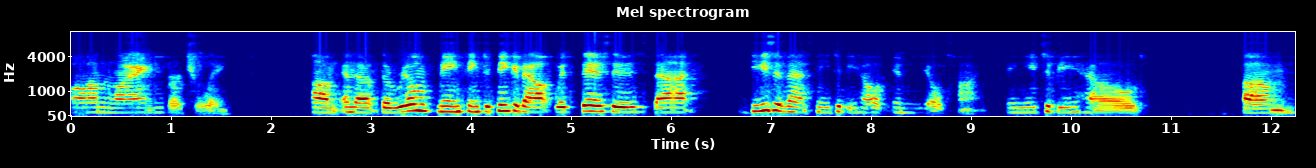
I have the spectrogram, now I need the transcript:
online virtually. Um, and the, the real main thing to think about with this is that these events need to be held in real time. They need to be held um,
